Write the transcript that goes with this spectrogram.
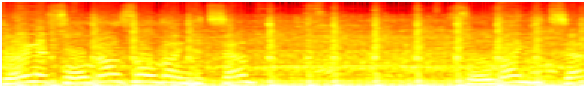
Şöyle soldan soldan gitsem. Soldan gitsem.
